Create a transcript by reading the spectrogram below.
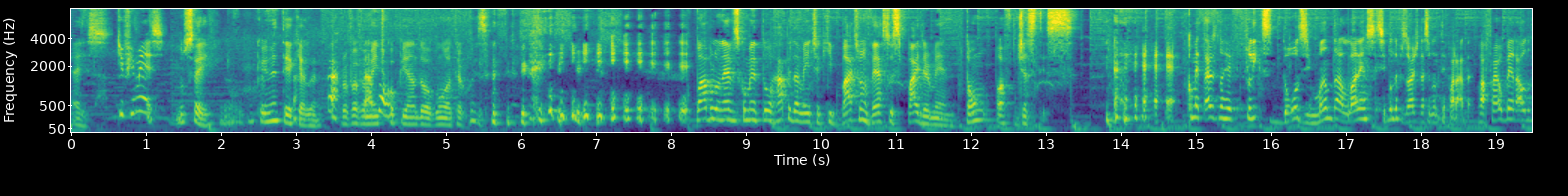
É isso. que filme é esse? Não sei, o que eu inventei aqui agora. Provavelmente tá bom. copiando alguma outra coisa. Pablo Neves comentou rapidamente aqui: Batman vs Spider-Man, Tom of Justice. Comentários no Reflex 12, Mandalorian, segundo episódio da segunda temporada. Rafael Beraldo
